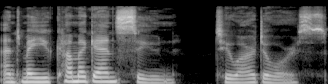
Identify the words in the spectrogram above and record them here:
and may you come again soon to our doors.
